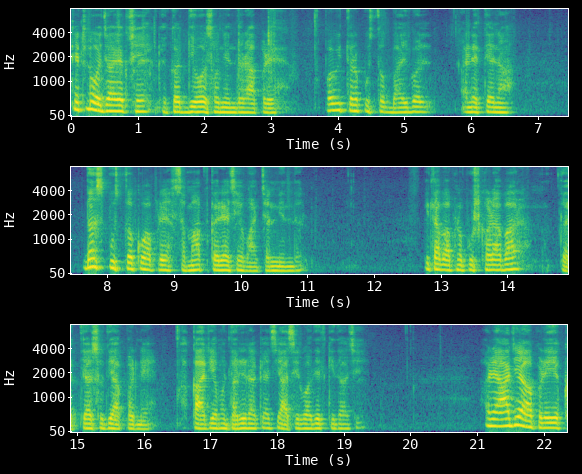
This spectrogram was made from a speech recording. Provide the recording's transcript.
કેટલું અજાયબ છે કે ગત દિવસોની અંદર આપણે પવિત્ર પુસ્તક બાઇબલ અને તેના દસ પુસ્તકો આપણે સમાપ્ત કર્યા છે વાંચનની અંદર. પિતા બાપનો પુષ્કળ આભાર. કે અત્યાર સુધી આપણને આ કાર્યમાં ધરી રાખ્યા છે, આશીર્વાદિત કીધા છે. અને આજે આપણે એક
